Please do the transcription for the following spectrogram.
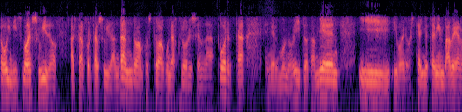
hoy mismo han subido hasta el fuerte, han subido andando, han puesto algunas flores en la puerta, en el monolito también, y, bueno, este año también va a haber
